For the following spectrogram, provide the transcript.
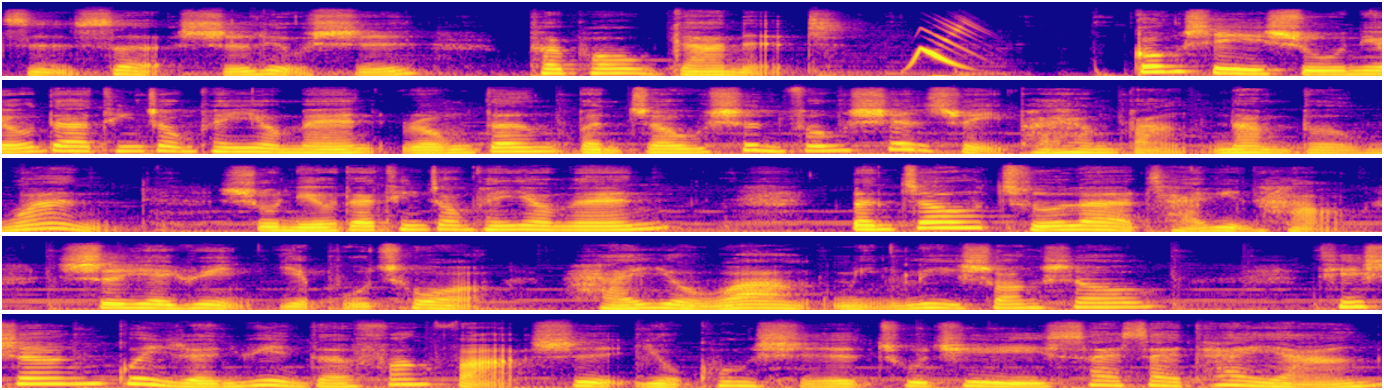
紫色石榴石 （Purple Garnet）。恭喜属牛的听众朋友们荣登本周顺风顺水排行榜 Number One。属牛的听众朋友们，本周除了财运好，事业运也不错，还有望名利双收。提升贵人运的方法是有空时出去晒晒太阳，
